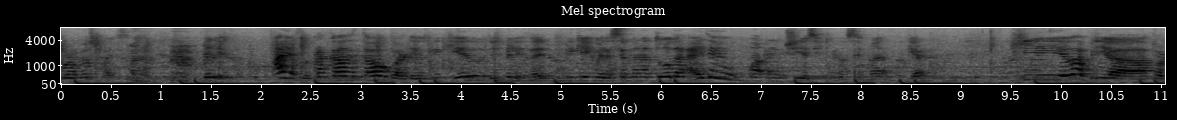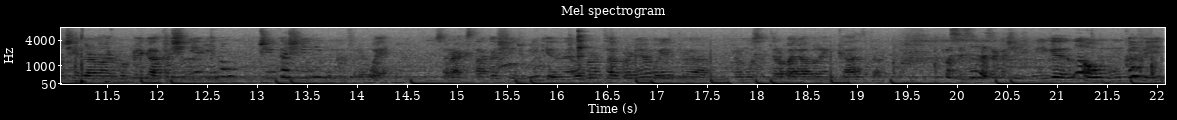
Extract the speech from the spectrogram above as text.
foram meus pais. Beleza. Aí eu fui pra casa e tal, guardei os brinquedos, beleza. Aí brinquei com ele a semana toda. Aí teve uma- um dia, assim, uma semana qualquer, que eu abri a portinha do armário pra pegar a caixinha e não tinha caixinha nenhuma. Eu falei, ué, será que está a caixinha de brinquedo, né? Eu vou perguntar pra minha mãe, pra, pra moça que trabalhava lá em casa e tal. Você sabe essa caixinha de brinquedo? Não, nunca vi.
